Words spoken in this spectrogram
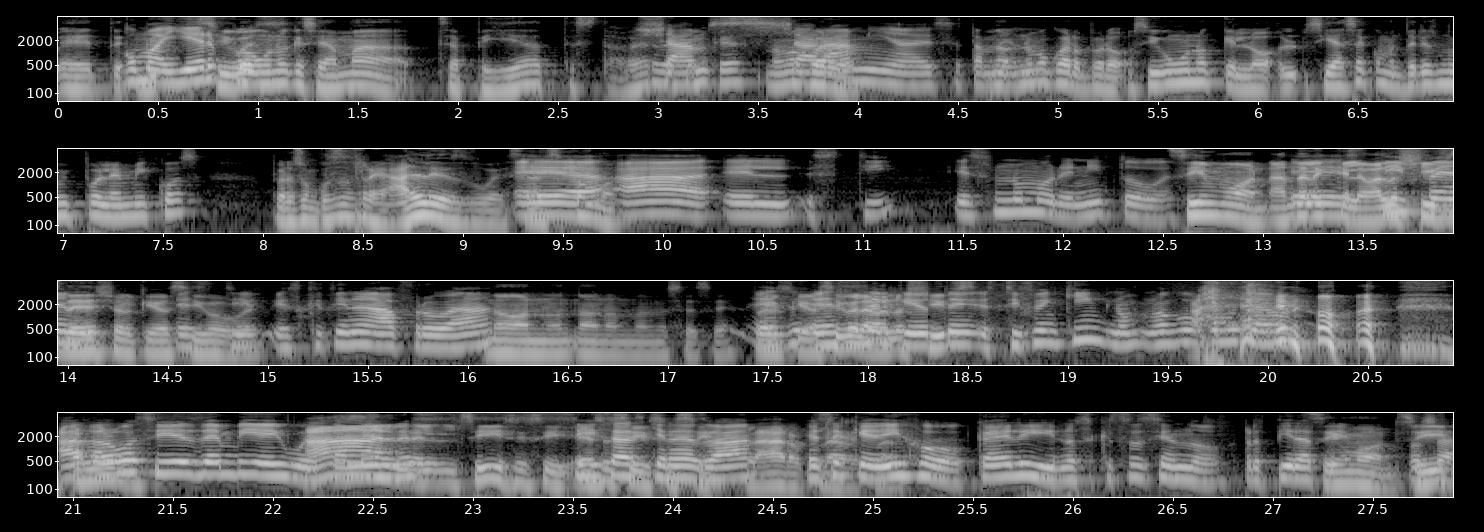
eh, te- Como ayer, sigo pues. uno que se llama se apellida Testaverde, creo Shams que es, no me acuerdo. Sharamia, ese también. No, no me acuerdo, pero sigo uno que lo, sí hace comentarios muy polémicos, pero son cosas reales, güey. ¿sabes Eh, ah, el Sti- Es uno morenito, güey. Simón, ándale Eh, que le va a los Chiefs, Stephen- de hecho, el que yo sigo, güey. Es que tiene afro, ¿ah? No, no, no, no, no, es ese. Pero el Es, que yo ese sigo le va el los Chiefs. te... Stephen King, no, no, ¿cómo se llama? No. Al- Algo así es de NBA, güey. Ah, también el, es... el- sí, sí, sí. Sí, ese sabes sí, quién sí, es, sí, ¿verdad? Claro, es el claro, que claro. dijo, Kyrie, no sé qué estás haciendo, retírate. Simón, O sí, sea,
